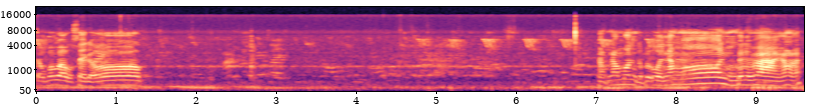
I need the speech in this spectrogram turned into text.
ต้องมาเว่าใส่ดอกหากนั่งมนต์กับไปอวยนั่งมนต์ไม่ได้มาอย่างนั้น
